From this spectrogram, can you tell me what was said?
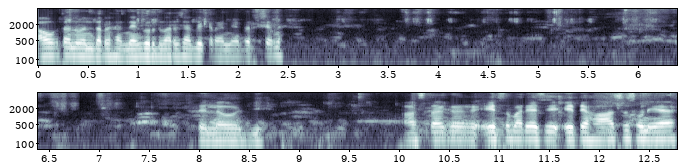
ਆਓ ਤੁਹਾਨੂੰ ਅੰਦਰ ਦਿਖਾਉਂਦੇ ਹਾਂ, ਗੁਰਦੁਆਰਾ ਸਾਹਿਬ ਦੇ ਕਰਾਉਂਦੇ ਹਾਂ ਦਰਸ਼ਨ। ਤੇ ਲਓ ਜੀ। ਅੱਜ ਤੱਕ ਇਸ ਬਾਰੇ ਅਸੀਂ ਇਤਿਹਾਸ ਸੁਣਿਆ ਹੈ,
